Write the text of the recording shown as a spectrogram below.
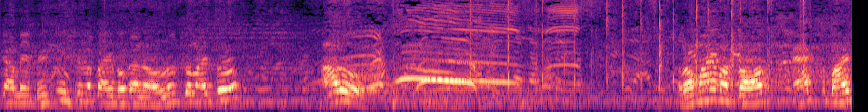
গতিকে আমি বেছি উষ্ণতা আহিবৰ কাৰণে অনুৰোধ জনাইছো। আৰু ৰমাই মাত্ৰত এক মাইল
